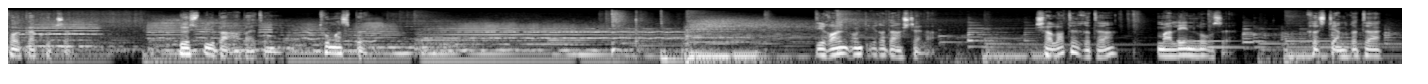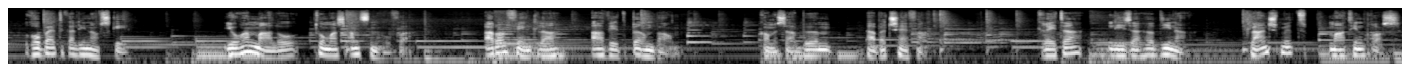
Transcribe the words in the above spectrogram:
Volker Kutscher. Hörspielbearbeitung Thomas Böhm. Die Rollen und ihre Darsteller. Charlotte Ritter, Marleen Lose. Christian Ritter, Robert Galinowski. Johann Marlow, Thomas Anzenhofer. Adolf Winkler, Arvid Birnbaum. Kommissar Böhm, Herbert Schäfer. Greta, Lisa Hirdina. Kleinschmidt, Martin Bross.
